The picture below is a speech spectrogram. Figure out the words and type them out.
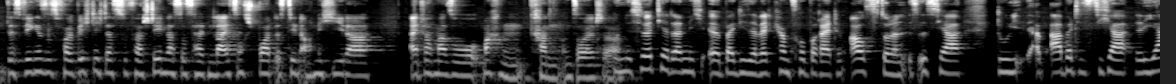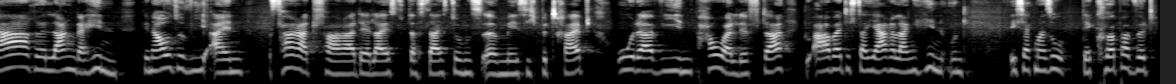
deswegen ist es voll wichtig, das zu verstehen, dass das halt ein Leistungssport ist, den auch nicht jeder einfach mal so machen kann und sollte. Und es hört ja dann nicht äh, bei dieser Wettkampfvorbereitung auf, sondern es ist ja, du arbeitest dich ja jahrelang dahin. Genauso wie ein Fahrradfahrer, der Leist das leistungsmäßig betreibt, oder wie ein Powerlifter. Du arbeitest da jahrelang hin und ich sag mal so, der Körper wird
